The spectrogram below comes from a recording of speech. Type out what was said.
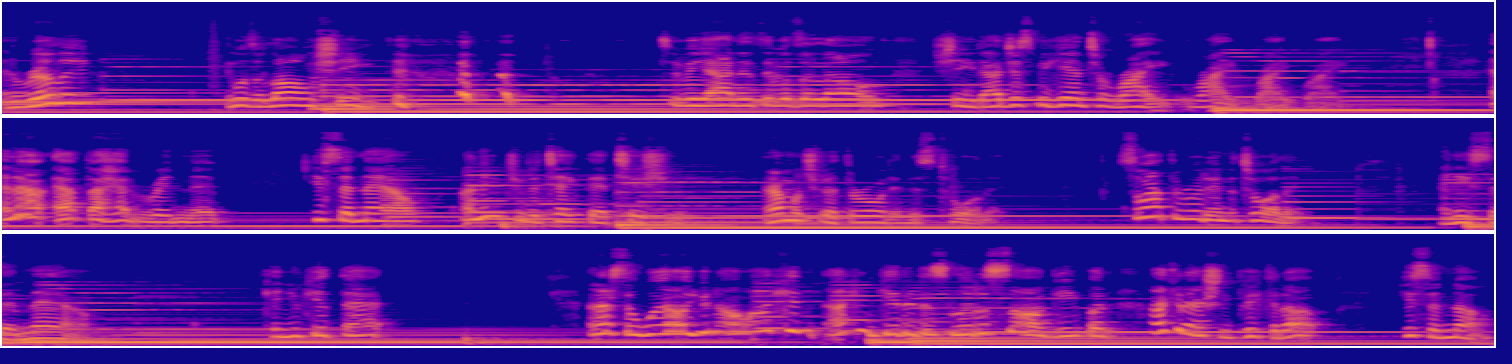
And really, it was a long sheet. to be honest, it was a long sheet. I just began to write, write, write, write. And I, after I had written it, he said, Now, I need you to take that tissue and I want you to throw it in this toilet. So I threw it in the toilet. And he said, Now, can you get that? And I said, Well, you know, I can I can get it. It's a little soggy, but I can actually pick it up. He said, No.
